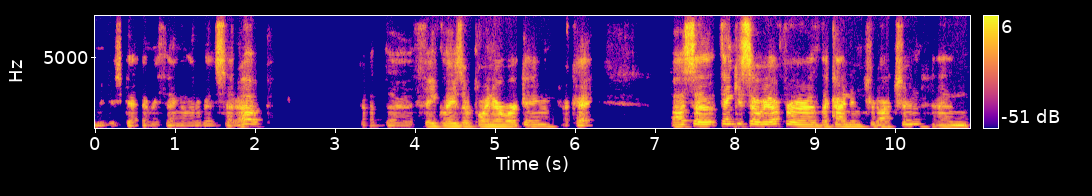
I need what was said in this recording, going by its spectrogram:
Let me just get everything a little bit set up. Got the fake laser pointer working. Okay. Uh, so thank you, Silvia, for the kind introduction, and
